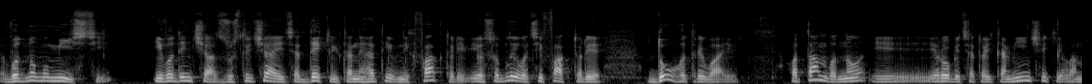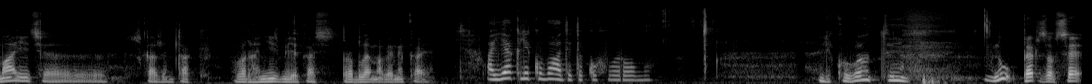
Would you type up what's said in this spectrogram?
в одному місці і в один час зустрічається декілька негативних факторів, і особливо ці фактори довго тривають, от там воно і і робиться той камінчик, і ламається, скажімо так, в організмі якась проблема виникає. А як лікувати таку хворобу? Лікувати. Ну, перш за все, е,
